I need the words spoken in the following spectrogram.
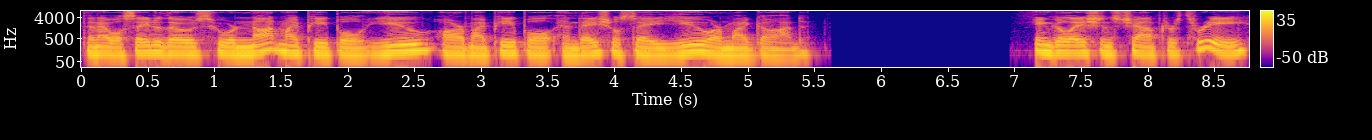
then I will say to those who are not my people, You are my people, and they shall say, You are my God. In Galatians chapter 3,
